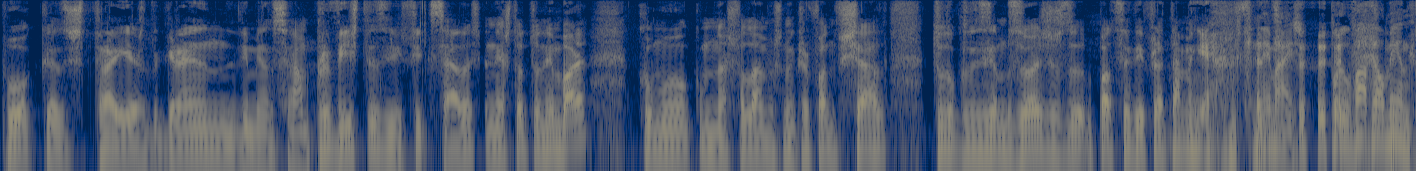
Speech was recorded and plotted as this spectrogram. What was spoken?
poucas estreias de grande dimensão previstas e fixadas neste outono, embora, como, como nós falamos no microfone fechado, tudo o que dizemos hoje pode ser diferente amanhã. Portanto, Nem mais. Provavelmente,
